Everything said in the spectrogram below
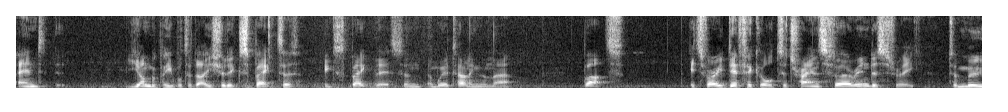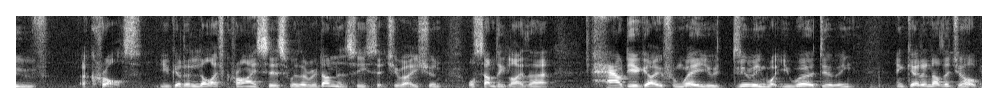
and younger people today should expect to expect this, and, and we're telling them that. But it's very difficult to transfer industry, to move across. You get a life crisis with a redundancy situation or something like that. How do you go from where you're doing what you were doing and get another job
